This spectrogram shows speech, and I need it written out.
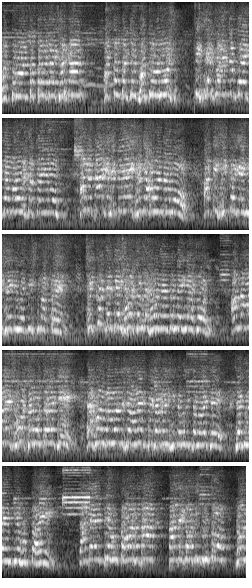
বর্তমান তত্ত্বাবধায়ক সরকার অত্যন্ত একজন ভদ্র মানুষ, বিশ্বের গ্রহণযোগ্য একজন মানুষ, ডক্টর আমরা তার কাছে বিনয়ের সঙ্গে আহ্বান জানাব। আপনি শিক্ষকের বিষয়টি দৃষ্টিপাত করেন শিক্ষকদেরকে এই সমস্যাগুলো সমাধানের জন্য এগিয়ে আসুন আমরা অনেক সমস্যার মধ্যে রয়েছি। এখন বাংলাদেশে অনেক বেসরকারি শিক্ষা প্রতিষ্ঠান রয়েছে, যেগুলো এমপিও ভুক্ত হয়নি। তাদের এমপিও মুক্ত হওয়ার কথা, তাদেরকে অতি দ্রুত নন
